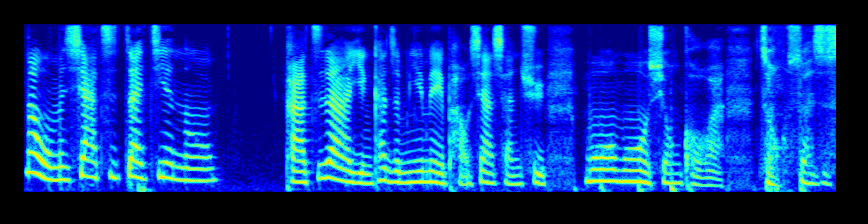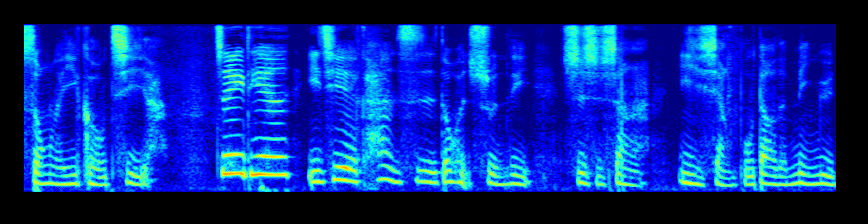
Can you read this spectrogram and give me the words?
那我们下次再见哦。卡兹啊，眼看着咩妹跑下山去，摸摸胸口啊，总算是松了一口气呀。这一天一切看似都很顺利，事实上啊，意想不到的命运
